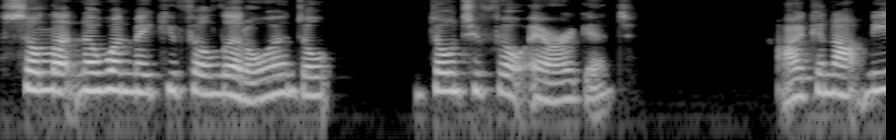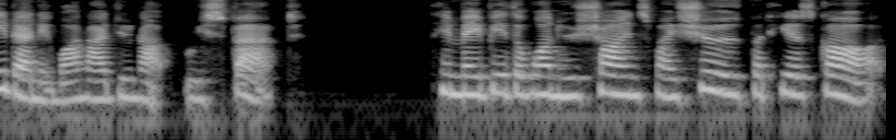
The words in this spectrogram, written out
So let no one make you feel little and don't don't you feel arrogant. I cannot meet anyone I do not respect. He may be the one who shines my shoes, but he is God.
